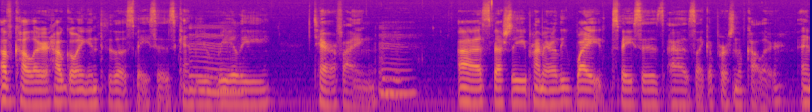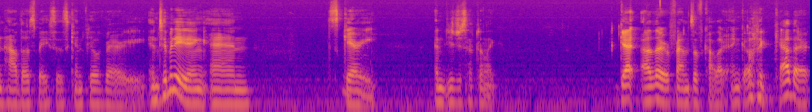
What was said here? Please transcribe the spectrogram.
of color, how going into those spaces can Mm. be really terrifying. mm. Uh, especially primarily white spaces as like a person of color, and how those spaces can feel very intimidating and scary, and you just have to like get other friends of color and go together,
